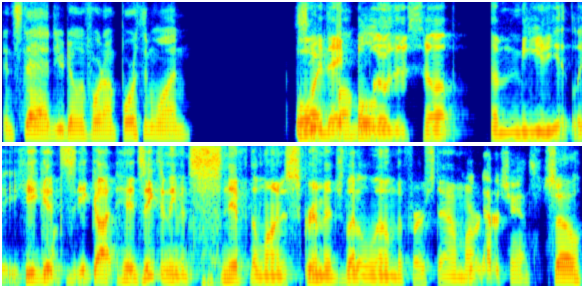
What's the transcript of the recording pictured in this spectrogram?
instead you're going for it on fourth and one. Boy, Zeke they fumbles. blow this up immediately. He gets Zeke got hit. Zeke didn't even sniff the line of scrimmage, let alone the first down He didn't have a chance. So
